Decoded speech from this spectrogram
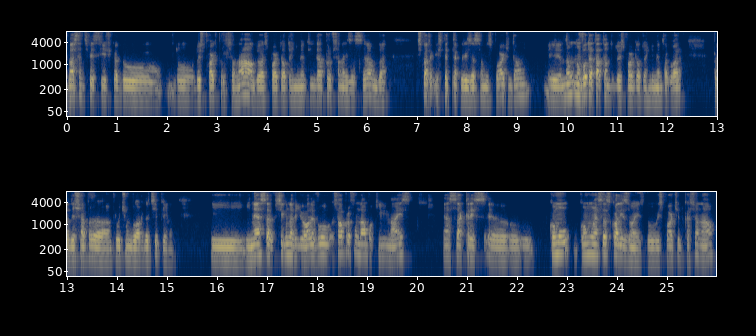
bastante específica do, do, do, esporte profissional, do esporte de alto rendimento e da profissionalização, da espetacularização do esporte. Então, eh, não, não vou tratar tanto do esporte de alto rendimento agora, para deixar para o último bloco da disciplina. E, e, nessa segunda videoaula eu vou só aprofundar um pouquinho mais essa eh, como como essas colisões do esporte educacional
